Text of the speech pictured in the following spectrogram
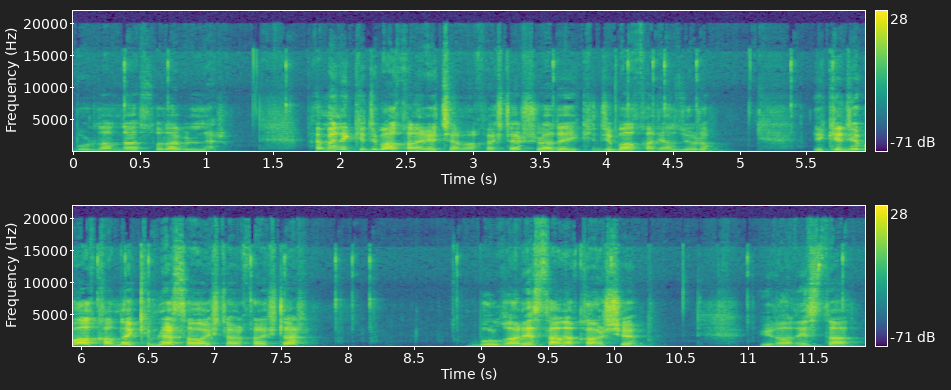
buradan da sorabilirler. Hemen ikinci Balkan'a geçelim arkadaşlar. Şurada ikinci Balkan yazıyorum. İkinci Balkan'da kimler savaştı arkadaşlar? Bulgaristan'a karşı Yunanistan,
